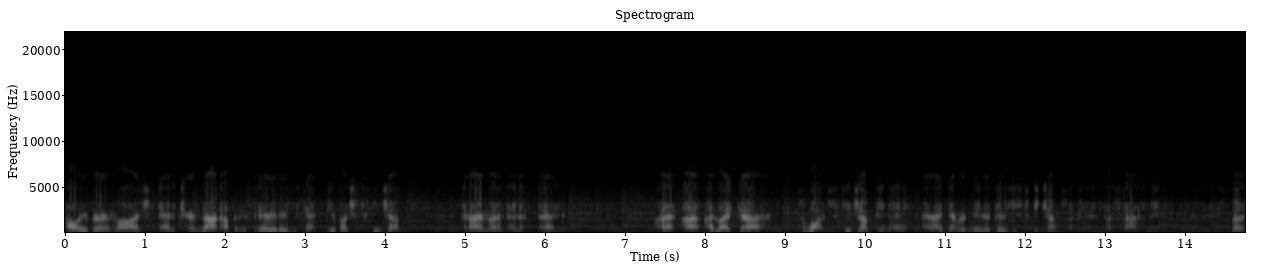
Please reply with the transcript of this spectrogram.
Hollyburn Lodge. And it turns out up in this area there used to be a bunch of ski jumps, and I'm a, an, an I, I, I like uh, to watch ski jumping, eh? and I never knew that there used to be jumps up here. That's fascinating. But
